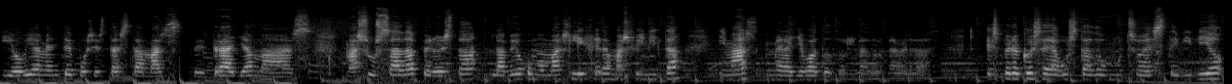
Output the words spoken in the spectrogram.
y obviamente pues esta está más de tralla, más, más usada, pero esta la veo como más ligera, más finita y más me la llevo a todos lados, la verdad. Espero que os haya gustado mucho este vídeo.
